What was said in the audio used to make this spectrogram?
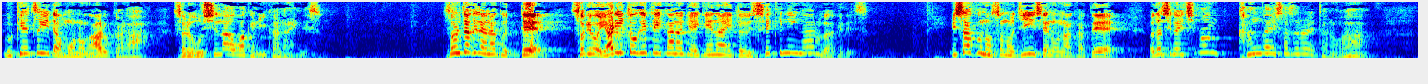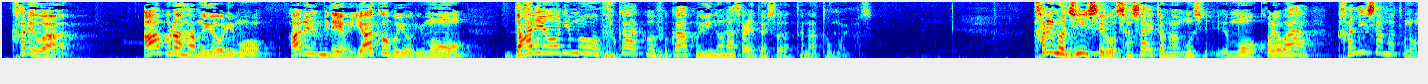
受け継いだものがあるから、それを失うわけにいかないんです。それだけじゃなくって、それをやり遂げていかなきゃいけないという責任があるわけです。イサクのその人生の中で、私が一番考えさせられたのは、彼は、アブラハムよりも、ある意味でヤコブよりも、誰よりも深く深く祈らされた人だったなと思います。彼の人生を支えたのは、もし、もうこれは神様との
